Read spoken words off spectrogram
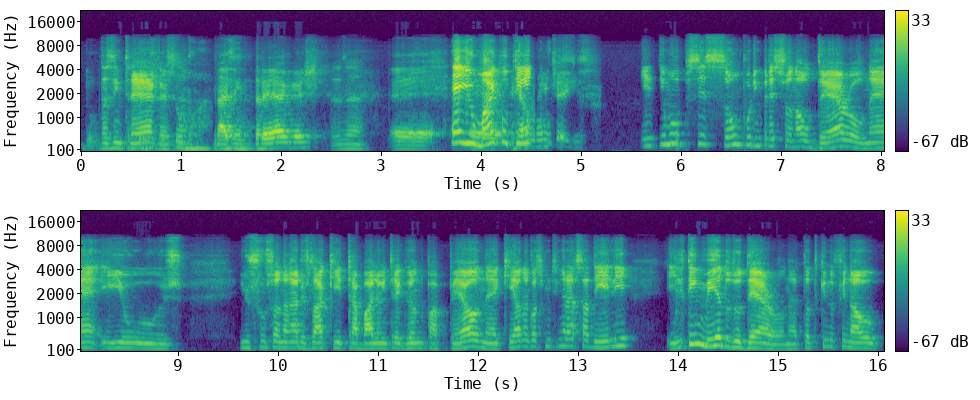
do, das entregas. Né? Das entregas. É. É, é, e o Michael tem. É isso ele tem uma obsessão por impressionar o Daryl, né? E os, e os funcionários lá que trabalham entregando papel, né? Que é um negócio muito engraçado. E ele ele tem medo do Daryl, né? Tanto que no final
